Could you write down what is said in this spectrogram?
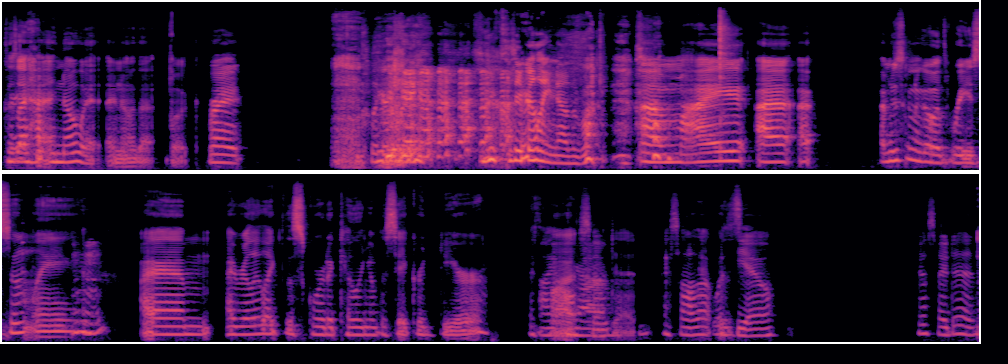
Because I ha- I know it. I know that book. Right. Clearly, you clearly know the book. Um, my I, I I'm just gonna go with recently. Mhm. Um, I really liked the score to "Killing of a Sacred Deer." I thought. I also Yeah. did. I saw that with was- you. Yes, I did.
